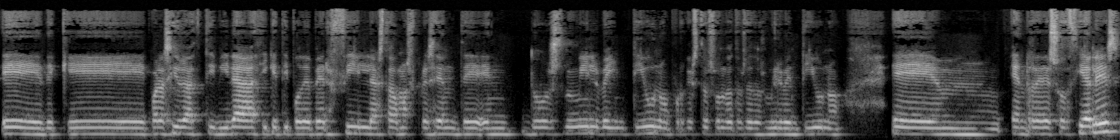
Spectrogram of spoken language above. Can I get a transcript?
Eh, de qué, cuál ha sido la actividad y qué tipo de perfil ha estado más presente en 2021, porque estos son datos de 2021, em, en redes sociales.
